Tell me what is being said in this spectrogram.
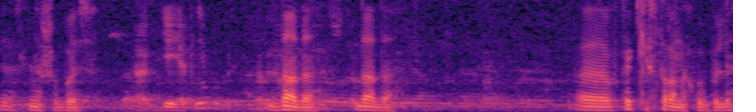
если не ошибаюсь? Где я книгу представляю? Да, да, да, да. Э, В каких странах вы были?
